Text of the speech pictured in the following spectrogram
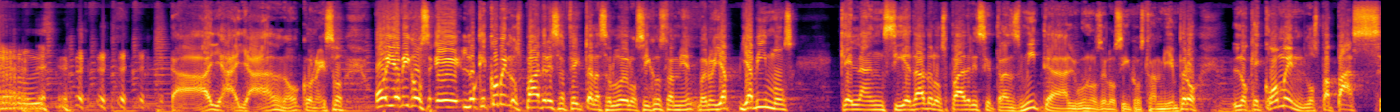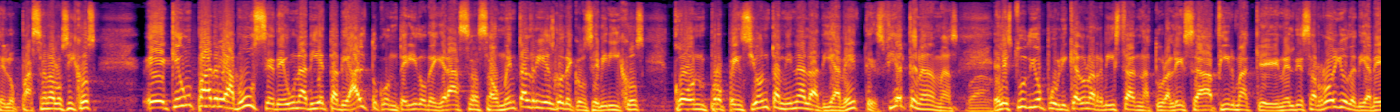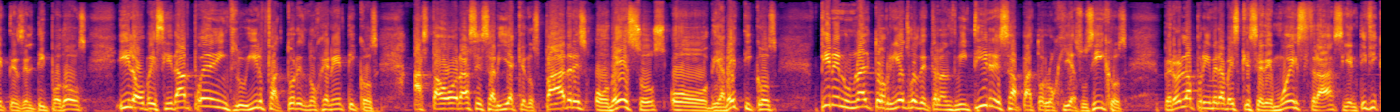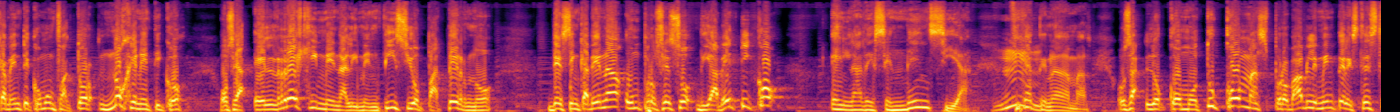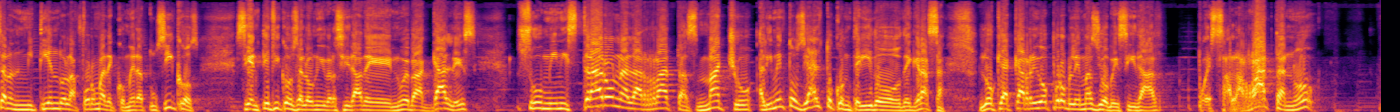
Ya, ya, ya, ¿no? Con eso. Oye, amigos, eh, lo que comen los padres afecta a la salud de los hijos también. Bueno, ya, ya vimos que la ansiedad de los padres se transmite a algunos de los hijos también, pero lo que comen los papás se lo pasan a los hijos. Eh, que un padre abuse de una dieta de alto contenido de grasas aumenta el riesgo de concebir hijos con propensión también a la diabetes. Fíjate nada más. El estudio publicado en la revista Naturaleza afirma que en el desarrollo de diabetes del tipo 2 y la obesidad pueden influir factores no genéticos. Hasta ahora se sabía que los padres obesos o diabéticos tienen un alto riesgo de transmitir esa patología a sus hijos, pero es la primera vez que se demuestra científicamente como un factor no genético, o sea, el régimen alimenticio paterno desencadena un proceso diabético en la descendencia. Fíjate nada más. O sea, lo como tú comas, probablemente le estés transmitiendo la forma de comer a tus hijos. Científicos de la Universidad de Nueva Gales suministraron a las ratas macho alimentos de alto contenido de grasa, lo que acarreó problemas de obesidad, pues a la rata, ¿no?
